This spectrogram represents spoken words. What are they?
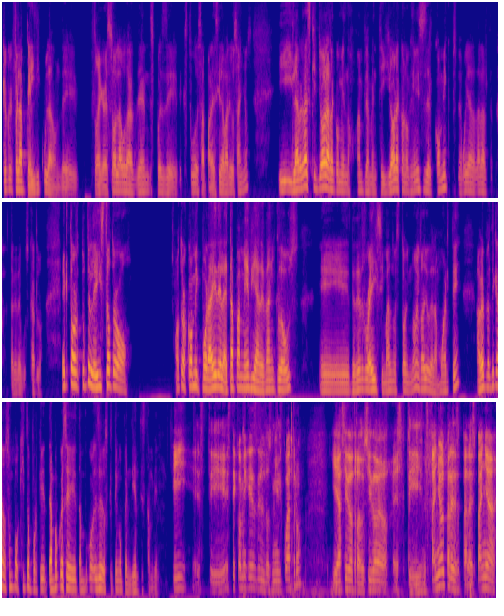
Creo que fue la película donde regresó Laura Dern después de, que estuvo desaparecida varios años. Y, la verdad es que yo la recomiendo ampliamente. Y ahora con lo que dices del cómic, pues me voy a dar la tarea de buscarlo. Héctor, tú te leíste otro, otro cómic por ahí de la etapa media de Dan Close, eh, de Dead Race, si mal no estoy, ¿no? El Rayo de la Muerte. A ver, platícanos un poquito, porque tampoco, ese, tampoco es de los que tengo pendientes también. Sí, este, este cómic es del 2004 y ha sido traducido este, en español para, para España,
